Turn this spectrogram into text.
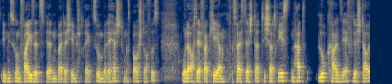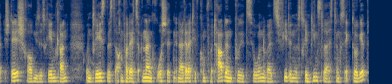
äh, Emissionen freigesetzt werden bei der chemischen Reaktion, bei der Herstellung des Baustoffes oder auch der Verkehr. Das heißt, der Stadt, die Stadt Dresden hat lokal sehr viele Stau Stellschrauben, die sie drehen kann. Und Dresden ist auch im Vergleich zu anderen Großstädten in einer relativ komfortablen Position, weil es viel Industrie- und Dienstleistungssektor gibt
